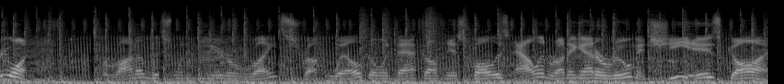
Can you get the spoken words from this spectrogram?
3-1. Parada lifts one air to right, struck well. Going back on this ball is Allen running out of room, and she is gone.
